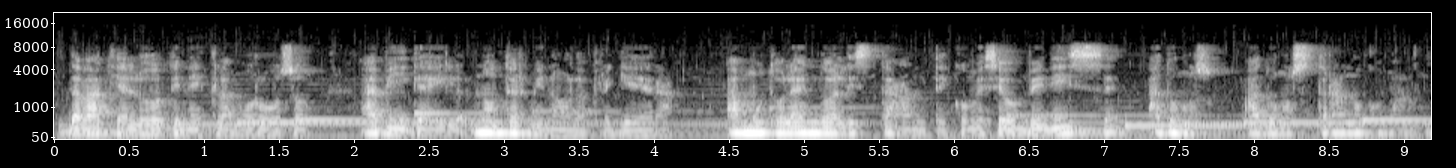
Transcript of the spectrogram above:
Davanti all'ordine clamoroso, Abigail non terminò la preghiera, ammutolendo all'istante come se obbedisse ad uno, ad uno strano comando.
